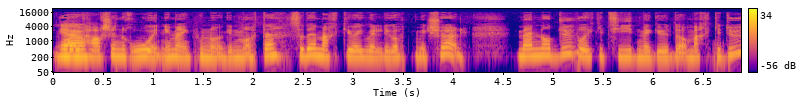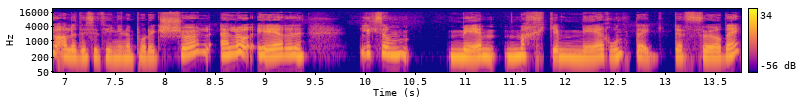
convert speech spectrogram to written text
Og Ja. jeg har ikke en ro inni meg på noen måte. Så det merker jo jeg veldig godt på meg sjøl. Men når du bruker tid med Gud, da, merker du alle disse tingene på deg sjøl, eller er det liksom vi merker vi rundt deg det før deg?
